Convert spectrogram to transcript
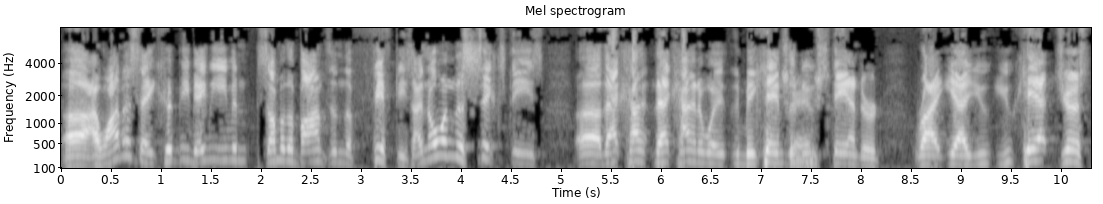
Uh, I want to say could be maybe even some of the bonds in the 50s. I know in the 60s uh, that kind that kind of way became Change. the new standard right? Yeah, you, you can't just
